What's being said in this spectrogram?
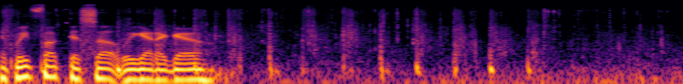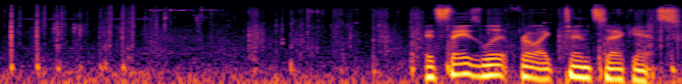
If we fuck this up, we gotta go. It stays lit for like 10 seconds.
